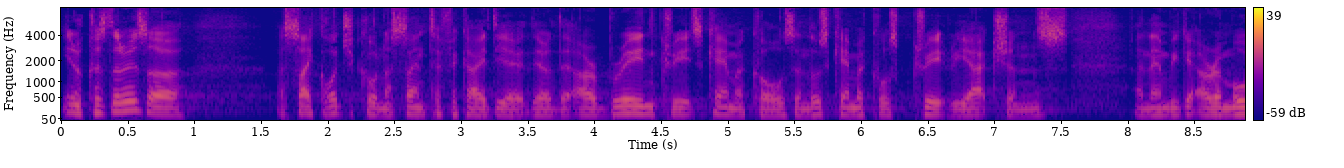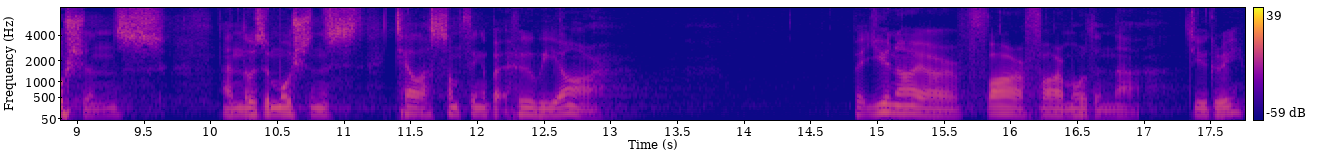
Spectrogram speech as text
You know, because there is a, a psychological and a scientific idea out there that our brain creates chemicals, and those chemicals create reactions, and then we get our emotions, and those emotions tell us something about who we are. But you and I are far, far more than that. Do you agree?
